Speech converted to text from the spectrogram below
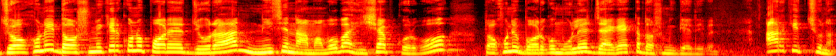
যখনই দশমিকের কোনো পরের জোড়া নিচে নামাবো বা হিসাব করব, তখনই বর্গমূলের জায়গায় একটা দশমিক দিয়ে দিবেন। আর কিচ্ছু না।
